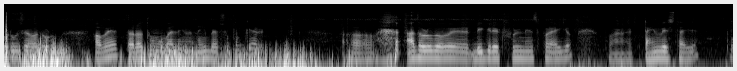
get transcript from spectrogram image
કરવું છે હવે થોડું હવે તરત હું મોબાઈલ લઈને નહીં બેસું, કેમ કે આ થોડુંક હવે ડિગ્રેટફુલનેસ પર આવી ગયો, પણ ટાઈમ વેસ્ટ થાય છે. તો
